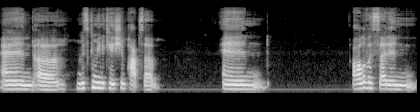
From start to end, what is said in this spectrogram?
and uh, miscommunication pops up. And all of a sudden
